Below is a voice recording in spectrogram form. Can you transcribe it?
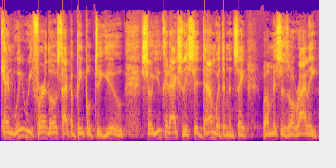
can we refer those type of people to you so you could actually sit down with them and say, well, Mrs. O'Reilly,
